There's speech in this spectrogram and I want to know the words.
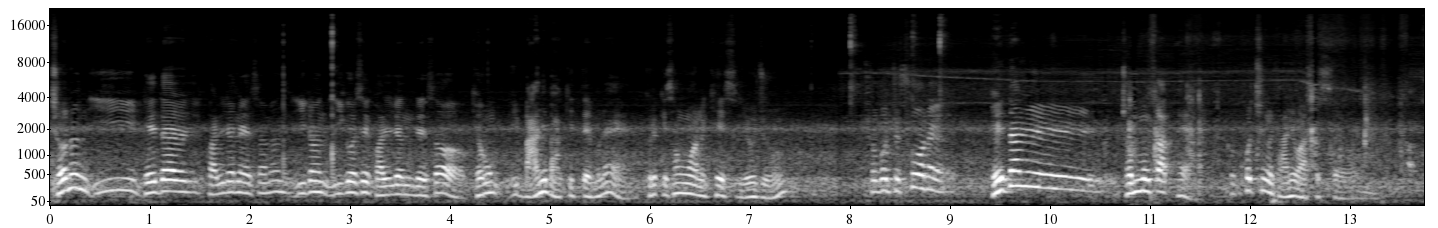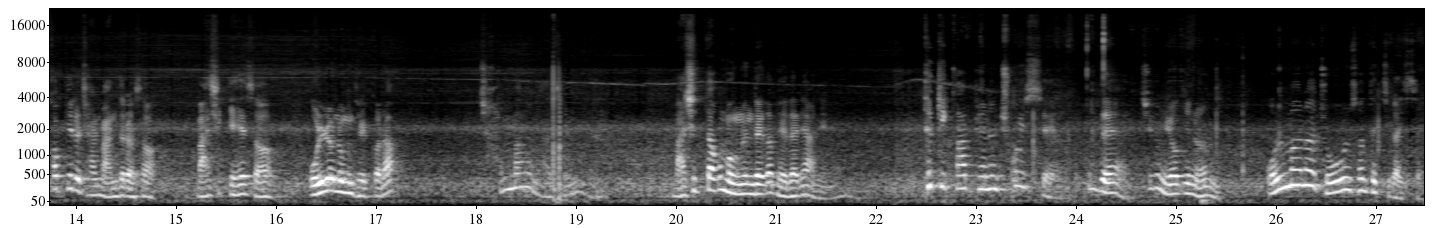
저는 이 배달 관련해서는 이런 이것에 관련돼서 경험이 많이 봤기 때문에 그렇게 성공하는 케이스를 요즘 저번 주 수원에 배달 전문 카페 그 코칭을 다녀왔었어요. 커피를 잘 만들어서 맛있게 해서 올려놓으면 될 거라 천만 원 아십니다. 맛있다고 먹는 데가 배달이 아니에요. 특히 카페는 초이스예요. 근데 지금 여기는 얼마나 좋은 선택지가 있어요.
